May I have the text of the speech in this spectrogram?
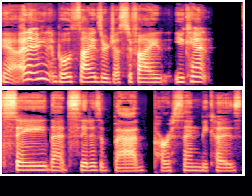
Yeah. And I mean, both sides are justified. You can't say that Sid is a bad person because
